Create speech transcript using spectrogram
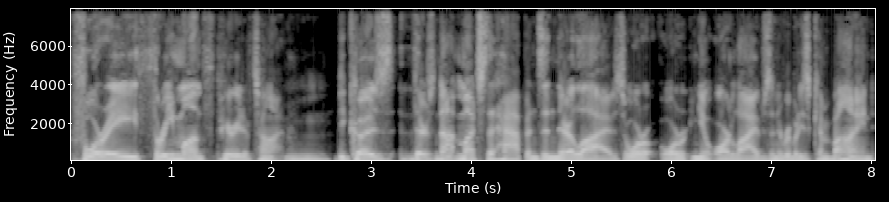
for a three month period of time because there's not much that happens in their lives or or you know our lives and everybody's combined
